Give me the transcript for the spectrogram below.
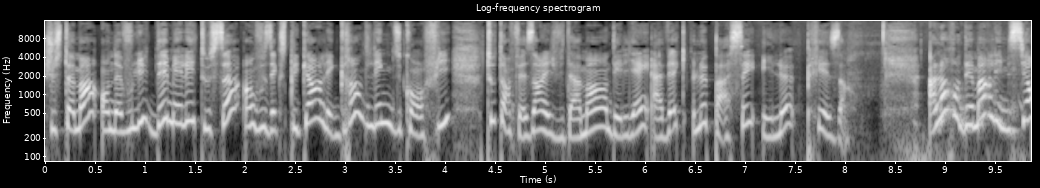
Justement, on a voulu démêler tout ça en vous expliquant les grandes lignes du conflit, tout en faisant évidemment des liens avec le passé et le présent. Alors, on démarre l'émission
